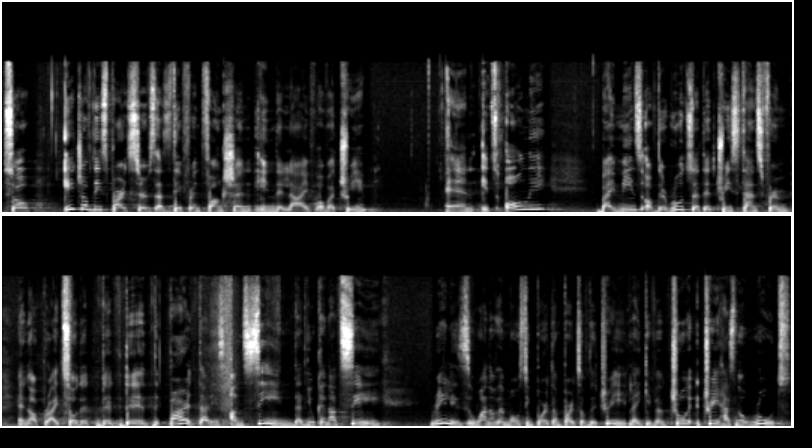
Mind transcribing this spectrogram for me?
So each of these parts serves as different function in the life of a tree. And it's only by means of the roots that the tree stands firm and upright. So the, the, the, the part that is unseen, that you cannot see, really is one of the most important parts of the tree. Like if a tree has no roots,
